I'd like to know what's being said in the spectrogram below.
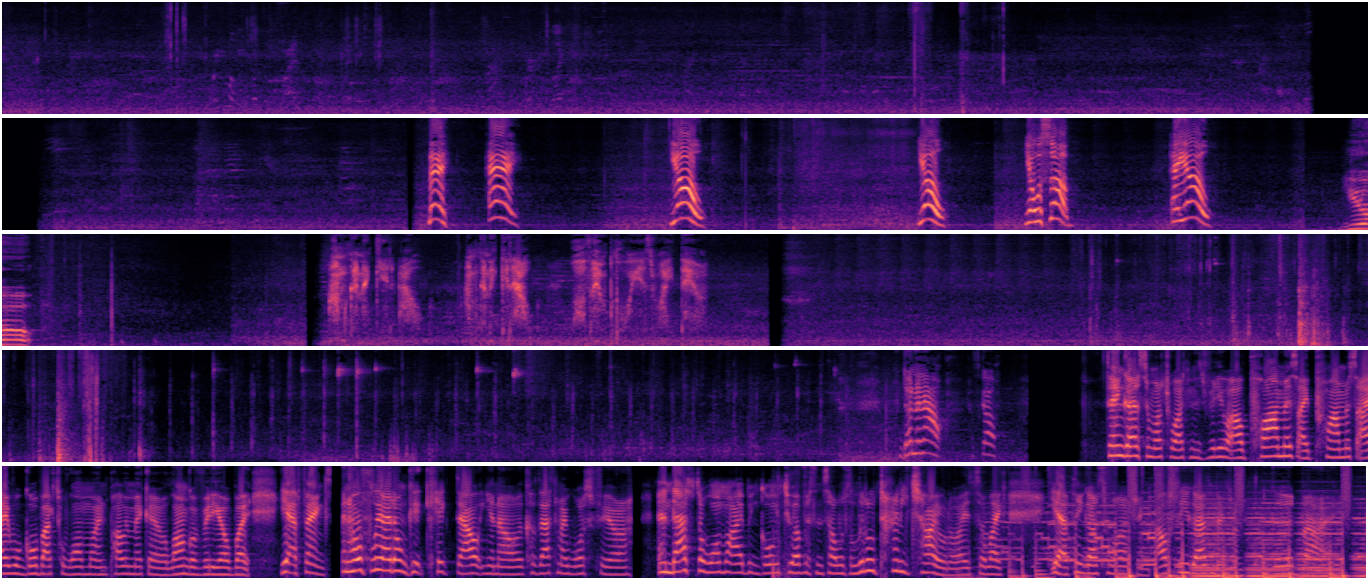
Hey, hey, yo, yo, yo, what's up? Hey, yo. I'm gonna get out. I'm gonna get out while the employee is right there. Done and out. Let's go. Thank you guys so much for watching this video. I'll promise, I promise I will go back to Walmart and probably make a longer video. But yeah, thanks. And hopefully I don't get kicked out, you know, because that's my worst fear. And that's the Walmart I've been going to ever since I was a little tiny child, alright? So like, yeah, thank you guys for watching. I'll see you guys next one. Goodbye.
